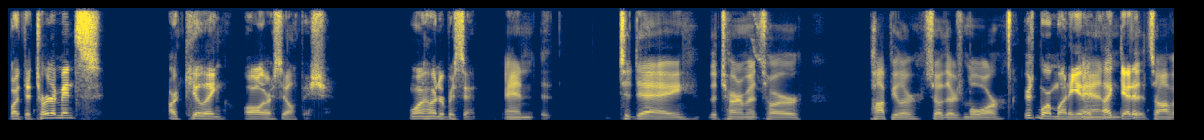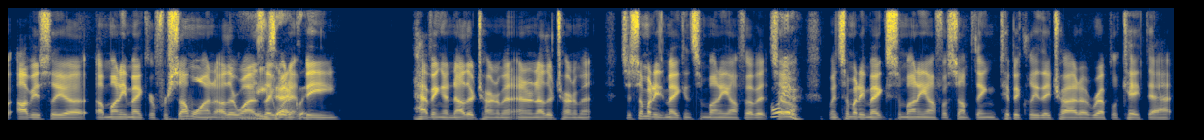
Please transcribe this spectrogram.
But the tournaments are killing all our sailfish, hundred percent. and uh, today the tournaments are popular so there's more There's more money in and it. I get it. it's obviously a, a moneymaker for someone otherwise they wouldn't be having another tournament and another tournament so somebody's making some money off of it Oh, so yeah. when somebody makes some money off of something typically they try to replicate that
